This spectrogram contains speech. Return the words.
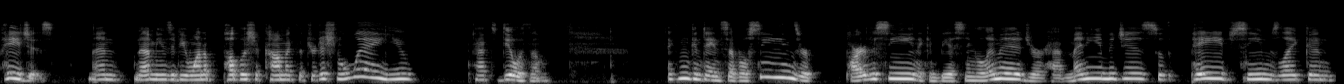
pages. And that means if you want to publish a comic the traditional way, you have to deal with them. It can contain several scenes or part of a scene, it can be a single image or have many images, so the page seems like an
